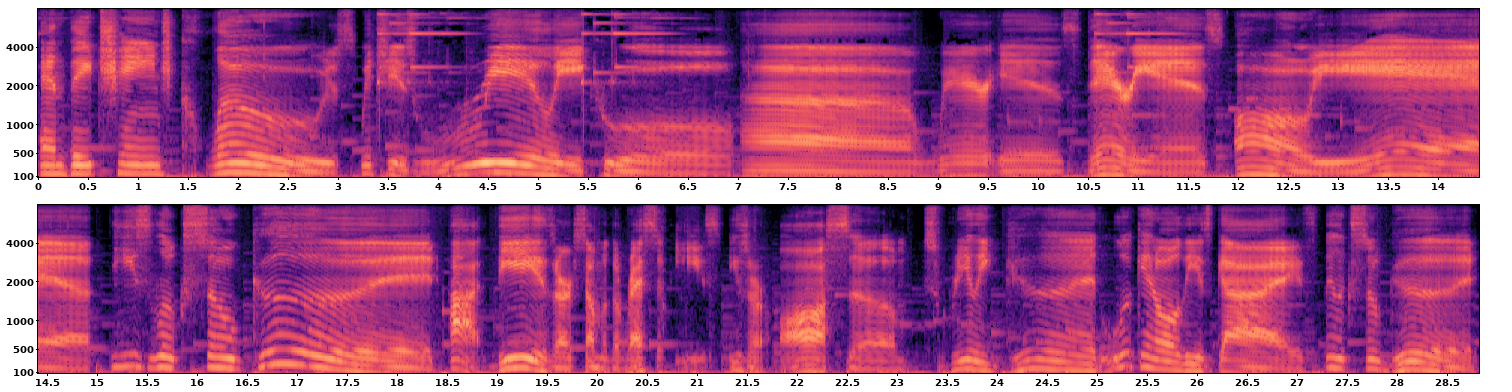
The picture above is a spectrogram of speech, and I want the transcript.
and they change clothes, which is really cool. Oh, yeah. These look so good. Ah, these are some of the recipes. These are awesome. It's really good. Look at all these guys. They look so good.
